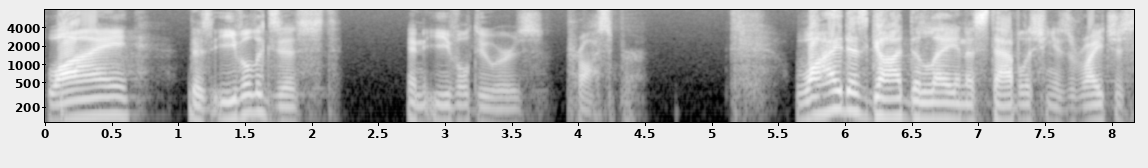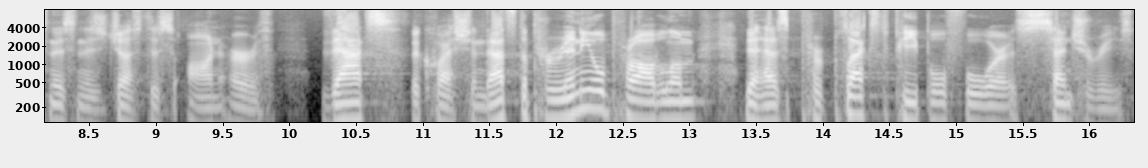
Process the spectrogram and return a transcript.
Why does evil exist and evildoers prosper? Why does God delay in establishing his righteousness and his justice on earth? That's the question. That's the perennial problem that has perplexed people for centuries.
